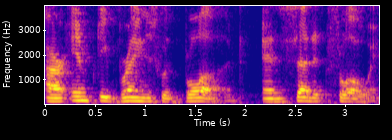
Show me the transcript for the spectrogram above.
our empty brains with blood and set it flowing.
